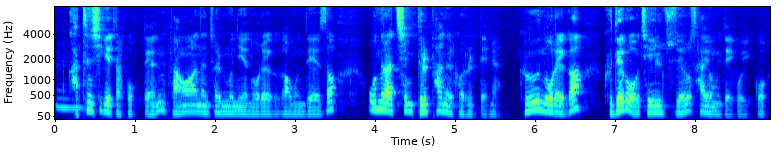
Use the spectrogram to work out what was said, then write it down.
음. 같은 시기에 작곡된 방황하는 젊은이의 노래 가운데에서 오늘 아침 들판을 걸을 때면 그 노래가 그대로 제일 주제로 사용이 되고 있고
